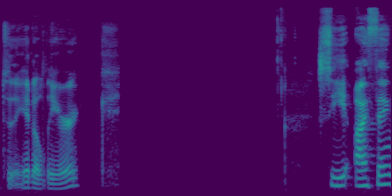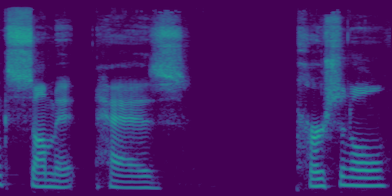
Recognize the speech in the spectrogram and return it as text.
Do they get a Lirik? See, I think Summit has personal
